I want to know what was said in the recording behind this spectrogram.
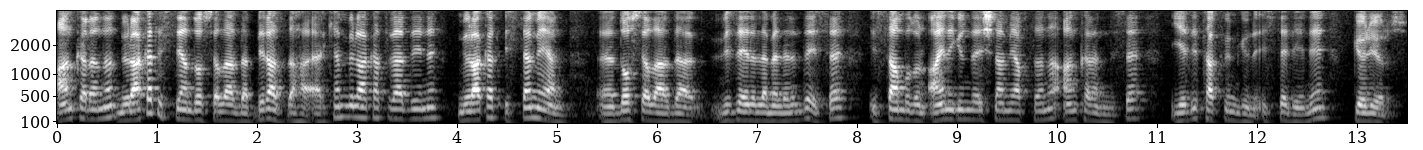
Ankara'nın mülakat isteyen dosyalarda biraz daha erken mülakat verdiğini, mülakat istemeyen e, dosyalarda vize yenilemelerinde ise İstanbul'un aynı günde işlem yaptığını, Ankara'nın ise 7 takvim günü istediğini görüyoruz.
